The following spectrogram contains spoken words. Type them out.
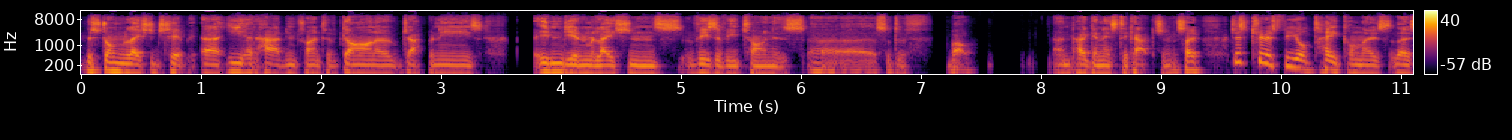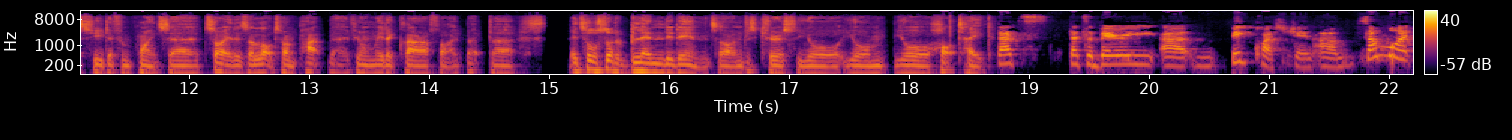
the strong relationship uh, he had had in trying to garner Japanese Indian relations vis-a-vis China's uh, sort of well antagonistic action. So, just curious for your take on those those few different points. Uh, sorry, there's a lot to unpack there. If you want me to clarify, but uh, it's all sort of blended in. So, I'm just curious for your your your hot take. That's that's a very uh, big question. Um, somewhat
